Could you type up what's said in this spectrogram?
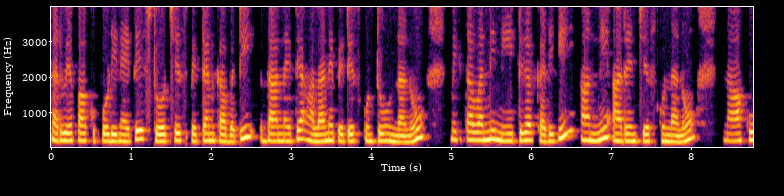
కరివేపాకు పొడినైతే స్టోర్ చేసి పెట్టాను కాబట్టి దాన్నైతే అలానే పెట్టేసుకుంటూ ఉన్నాను. మిగతావన్నీ నీట్‌గా కడిగి అన్ని అరేంజ్ చేసుకున్నాను. నాకు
